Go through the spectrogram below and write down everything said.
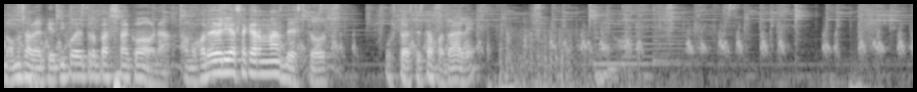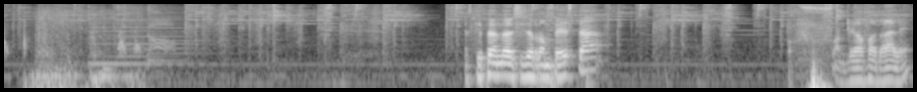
Vamos a ver qué tipo de tropas saco ahora. A lo mejor debería sacar más de estos. Ostras, este está fatal, ¿eh? Estoy esperando a ver si se rompe esta. Uf, han quedado fatal, ¿eh?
